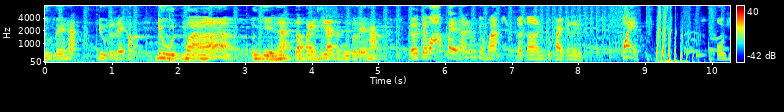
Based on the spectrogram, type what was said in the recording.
ดูดเลยฮะ ดูดเลยครับ ดูดมา โอเคนะฮะ เราไปที่ร้านตัดผมกันเลยฮะ เราจะว้าไปฮะท่านผู้ชมฮะแล้วกำลังจะไปกันเลย ไป โอเค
